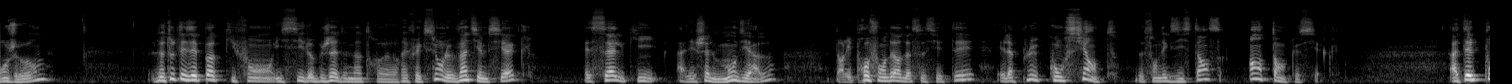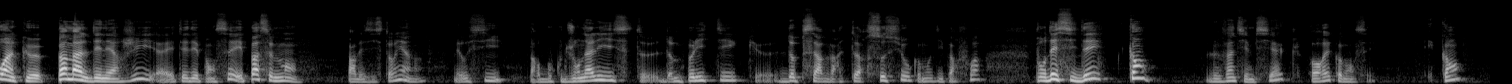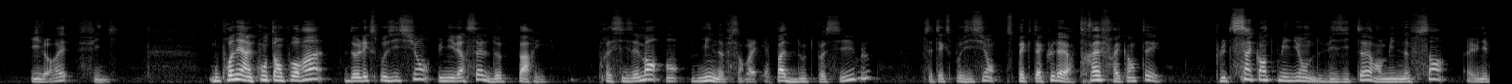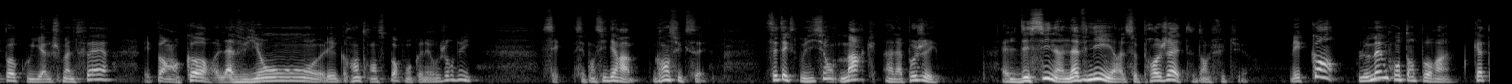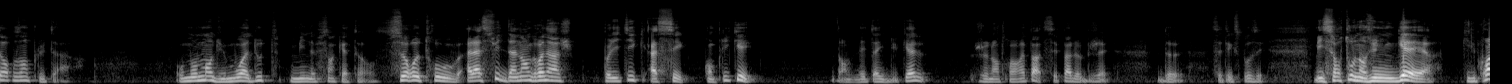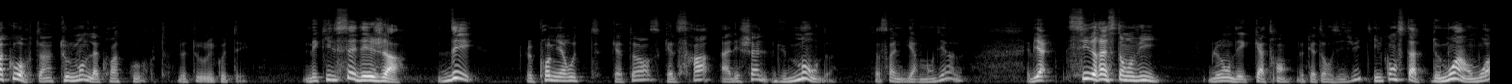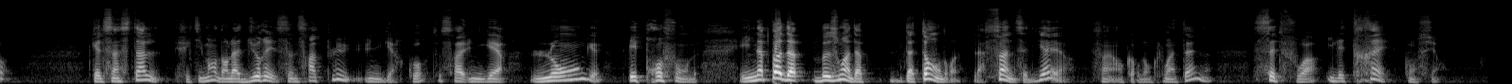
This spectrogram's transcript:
Bonjour. De toutes les époques qui font ici l'objet de notre réflexion, le XXe siècle est celle qui, à l'échelle mondiale, dans les profondeurs de la société, est la plus consciente de son existence en tant que siècle. À tel point que pas mal d'énergie a été dépensée, et pas seulement par les historiens, hein, mais aussi par beaucoup de journalistes, d'hommes politiques, d'observateurs sociaux, comme on dit parfois, pour décider quand le XXe siècle aurait commencé et quand il aurait fini. Vous prenez un contemporain de l'exposition universelle de Paris, précisément en 1900. Il n'y a pas de doute possible, cette exposition spectaculaire, très fréquentée, plus de 50 millions de visiteurs en 1900, à une époque où il y a le chemin de fer, et pas encore l'avion, les grands transports qu'on connaît aujourd'hui. C'est considérable, grand succès. Cette exposition marque un apogée. Elle dessine un avenir, elle se projette dans le futur. Mais quand le même contemporain, 14 ans plus tard, au moment du mois d'août 1914, se retrouve à la suite d'un engrenage politique assez compliqué, dans le détail duquel je n'entrerai pas, ce n'est pas l'objet de cet exposé. Mais il se retrouve dans une guerre qu'il croit courte, hein, tout le monde la croit courte, de tous les côtés, mais qu'il sait déjà, dès le 1er août 14, qu'elle sera à l'échelle du monde. Ça sera une guerre mondiale. Eh bien, s'il reste en vie le long des 4 ans de 14-18, il constate de mois en mois qu'elle s'installe effectivement dans la durée. Ce ne sera plus une guerre courte, ce sera une guerre longue et profonde. Et il n'a pas besoin d'attendre la fin de cette guerre, fin encore donc lointaine. Cette fois, il est très conscient,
